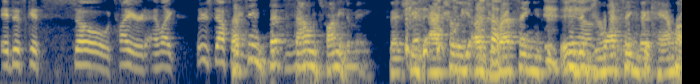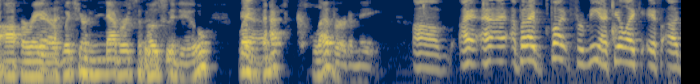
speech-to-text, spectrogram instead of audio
it just gets so tired and like there's definitely That seems that mm-hmm. sounds funny to me. That she's actually addressing she's Yeah. addressing the camera operator, Yeah. which you're never supposed to do. Like Yeah. that's clever to me. Um, I, and I, but I, but for me, I feel like if a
